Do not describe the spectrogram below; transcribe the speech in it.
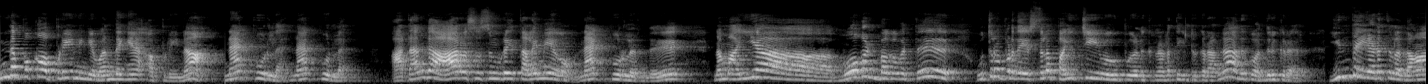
இந்த பக்கம் அப்படியே நீங்க வந்தீங்க அப்படின்னா நாக்பூர்ல நாக்பூர்ல அதாங்க ஆர்எஸ்எஸ்னுடைய தலைமையகம் நாக்பூர்லேருந்து. நம்ம ஐயா மோகன் பகவத் உத்தரப்பிரதேசத்தில் பயிற்சி வகுப்புகளுக்கு நடத்திக்கிட்டு இருக்கிறாங்க அதுக்கு வந்திருக்கிறாரு. இந்த இடத்துல தான்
